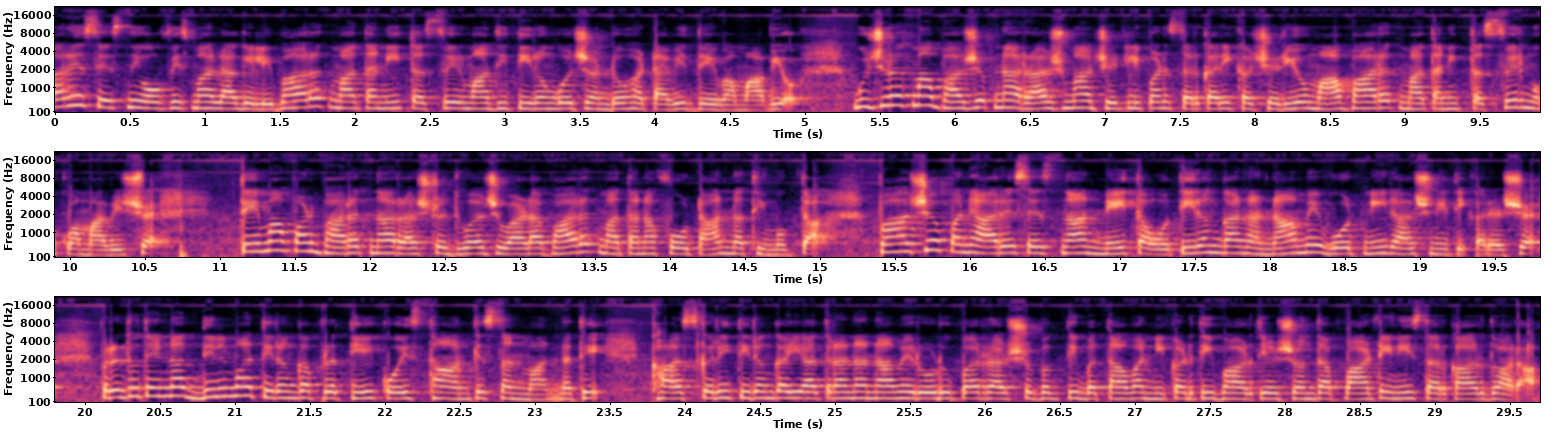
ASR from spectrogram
આરએસએસની ઓફિસમાં લાગેલી ભારત માતાની તસવીરમાંથી તિરંગો ઝંડો હટાવી દેવામાં આવ્યો. ગુજરાતમાં ભાજપના રાજમાં જેટલી પણ સરકારી કચેરીઓમાં ભારત માતાની તસવીર મૂકવામાં આવી છે. તેમાં પણ ભારતના રાષ્ટ્રધ્વજવાળા ભારત માતાના ફોટા નથી મૂકતા. ભાજપ અને આરએસએસના નેતાઓ તિરંગાના નામે વોટની રાજનીતિ કરે છે. પરંતુ તેમના દિલમાં તિરંગા પ્રત્યે કોઈ સ્થાન કે સન્માન નથી. ખાસ કરી તિરંગા યાત્રાના નામે રોડ ઉપર રાષ્ટ્રભક્તિ બતાવવા નીકળતી ભારતીય જનતા પાર્ટીની સરકાર દ્વારા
